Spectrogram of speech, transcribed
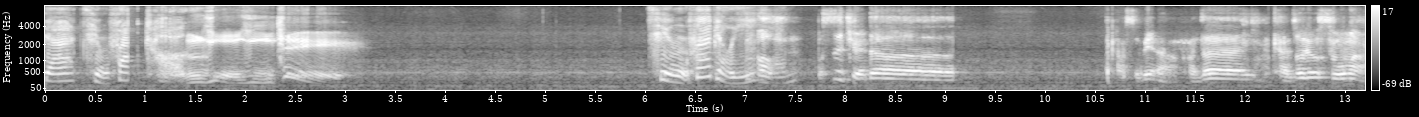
家，请发。长夜已至，请发表遗言。我是觉得，啊，随便啦，反正砍错就输嘛，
